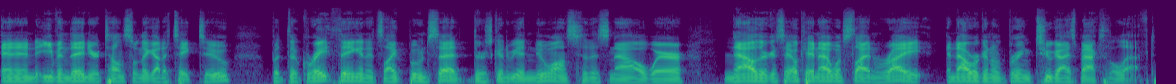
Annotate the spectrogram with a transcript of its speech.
And even then, you're telling someone they got to take two. But the great thing, and it's like Boone said, there's going to be a nuance to this now where now they're going to say, okay, now everyone's sliding right, and now we're going to bring two guys back to the left.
